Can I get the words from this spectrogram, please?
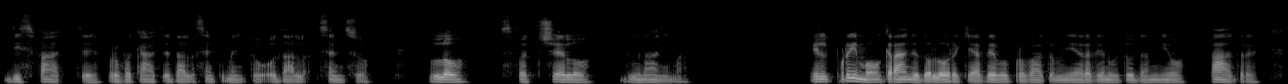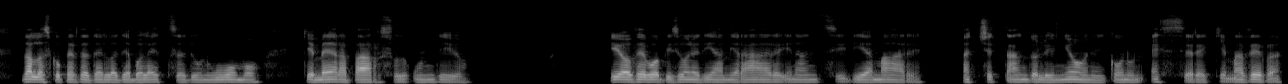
disfatte provocate dal sentimento o dal senso, lo sfaccello d'un'anima. Il primo grande dolore che avevo provato mi era venuto da mio padre, dalla scoperta della debolezza d'un uomo che m'era parso un Dio. Io avevo bisogno di ammirare innanzi di amare, accettando l'unione con un essere che m'aveva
